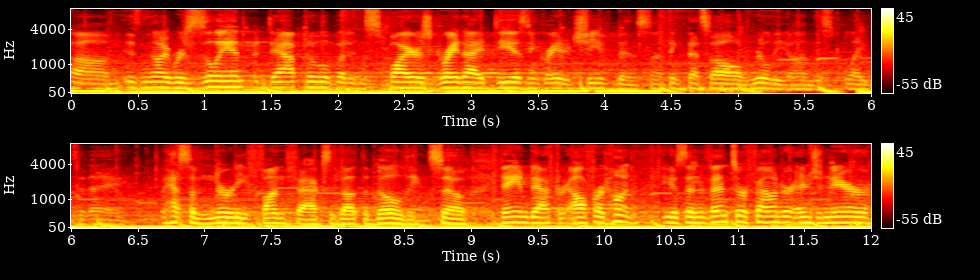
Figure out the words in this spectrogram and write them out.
um, is not only resilient, adaptable, but inspires great ideas and great achievements. And I think that's all really on display today. It has some nerdy fun facts about the building. So, named after Alfred Hunt, he was an inventor, founder, engineer,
